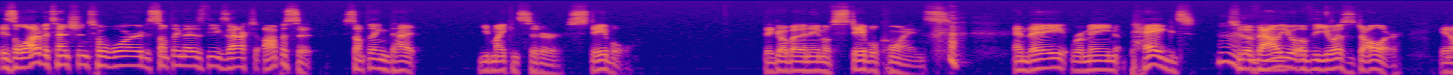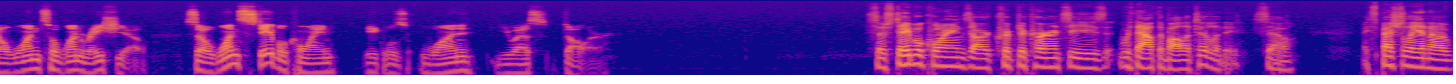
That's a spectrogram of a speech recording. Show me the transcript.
is a lot of attention toward something that is the exact opposite, something that you might consider stable. They go by the name of stable coins, and they remain pegged to the Hmm. value of the US dollar in a one to one ratio. So one stable coin equals one US dollar. So stable coins are cryptocurrencies without the volatility. So, especially in a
